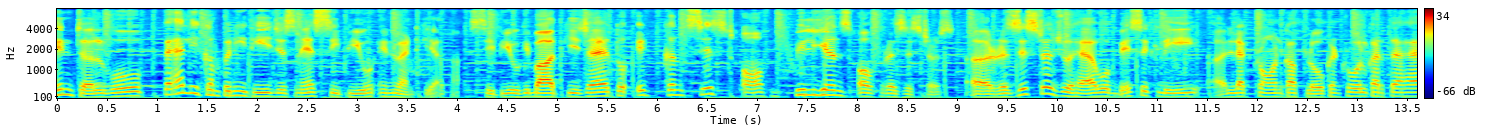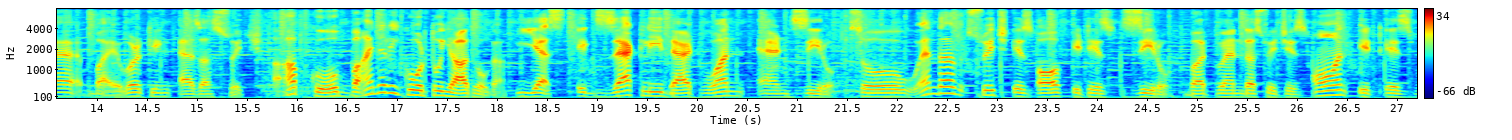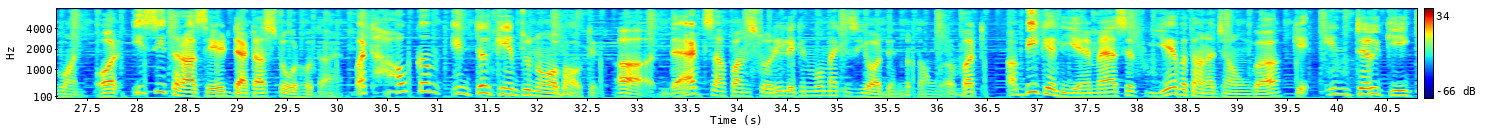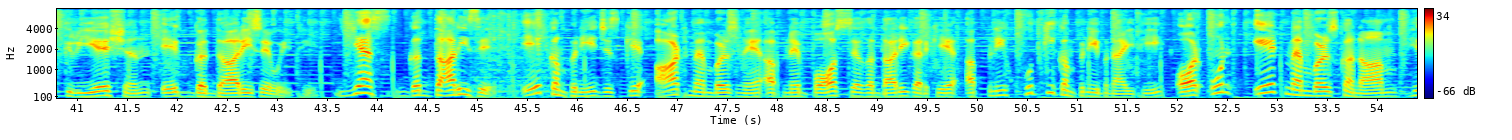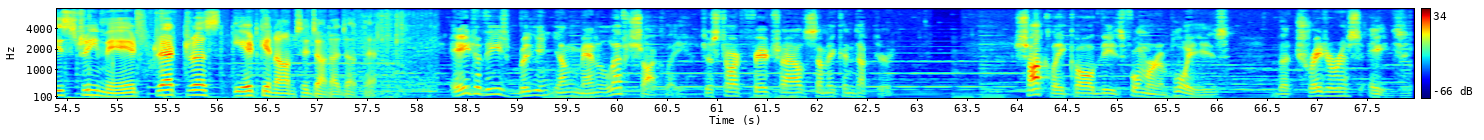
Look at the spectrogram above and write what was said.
Intel वो पहली कंपनी थी जिसने सीपीयू इन्वेंट किया था। सीपीयू की बात की जाए तो it consist of billions of resistors resistor जो है वो बेसिकली इलेक्ट्रॉन का फ्लो कंट्रोल करता है by working as a switch आपको बाइनरी कोड तो याद होगा। Yes exactly that one and zero so when the switch is off it is zero but when the switch is on it is one और इसी तरह से data store होता होता है। But how come Intel came to know about it that's a fun story लेकिन वो मैं किसी और दिन बताऊँगा। बट अभी के लिए मैं सिर्फ़ ये बताना चाहूँगा कि इंटेल की क्रिएशन एक गद्दारी से हुई थी। यस yes, गद्दारी से। एक कंपनी जिसके आठ मेंबर्स ने अपने बॉस से गद्दारी करके अपनी खुद की कंपनी बनाई थी और उन एट मेंबर्स का नाम हिस्ट्री में ट्रेट्रस एट के नाम से जाना जाता है। Eight of these brilliant young men left Shockley to start Fairchild Semiconductor. Shockley called these former employees the Traitorous Eight.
